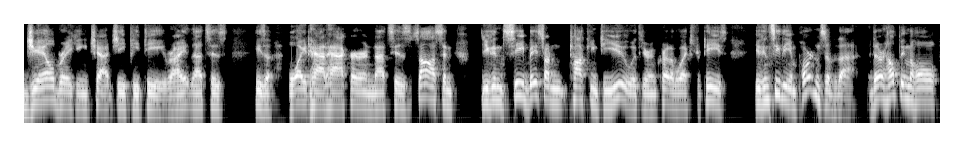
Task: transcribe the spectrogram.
jailbreaking ChatGPT, right? That's his, he's a white hat hacker, and that's his sauce. And you can see, based on talking to you with your incredible expertise, you can see the importance of that. They're helping the whole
